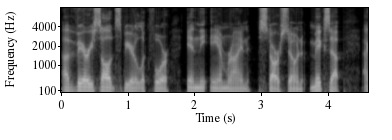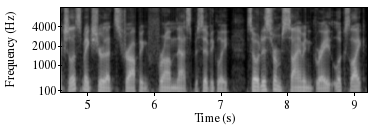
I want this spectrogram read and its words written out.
a very solid spear to look for in the Amrine Starstone mix-up. Actually, let's make sure that's dropping from that specifically. So it is from Simon Gray, looks like,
